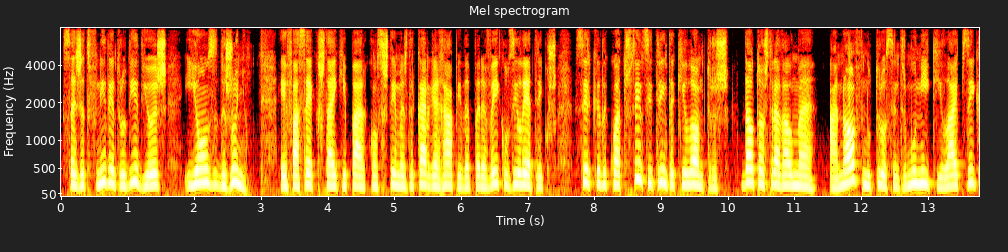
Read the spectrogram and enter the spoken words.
seja definida entre o dia de hoje e 11 de junho. A EFASEC está a equipar com sistemas de carga rápida para veículos elétricos cerca de 430 quilómetros da autoestrada alemã a9, no troço entre Munique e Leipzig,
